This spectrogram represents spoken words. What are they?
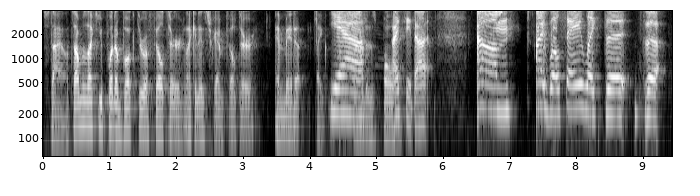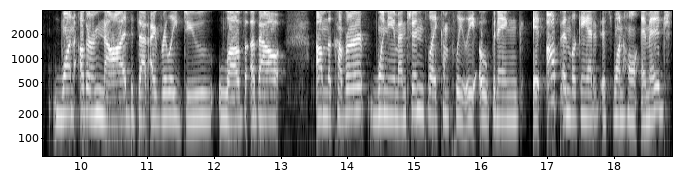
style. It's almost like you put a book through a filter, like an Instagram filter, and made it like Yeah, not as bold. I see that. Um, I will say like the the one other nod that I really do love about um the cover. When you mentioned like completely opening it up and looking at it as one whole image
